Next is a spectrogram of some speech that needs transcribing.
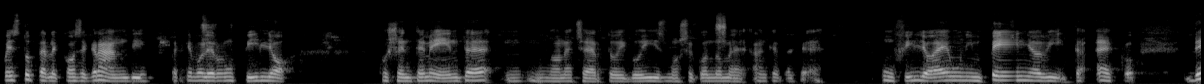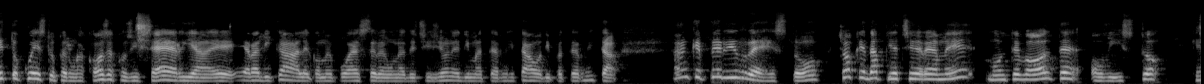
Questo per le cose grandi, perché volere un figlio coscientemente non è certo egoismo, secondo me, anche perché un figlio è un impegno a vita. Ecco, Detto questo, per una cosa così seria e, e radicale come può essere una decisione di maternità o di paternità, anche per il resto, ciò che dà piacere a me, molte volte ho visto che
